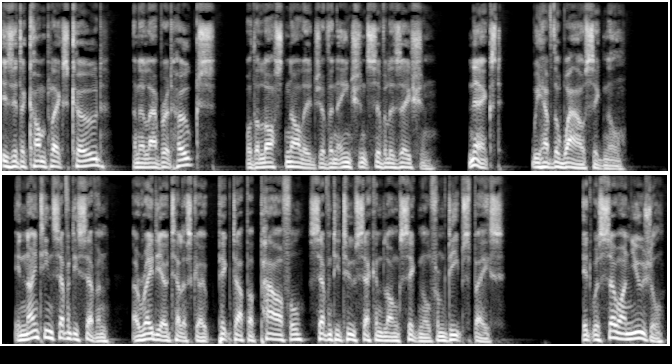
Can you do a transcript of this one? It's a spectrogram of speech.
Is it a complex code, an elaborate hoax, or the lost knowledge of an ancient civilization? Next, we have the WOW signal. In 1977, a radio telescope picked up a powerful 72-second-long signal from deep space. It was so unusual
